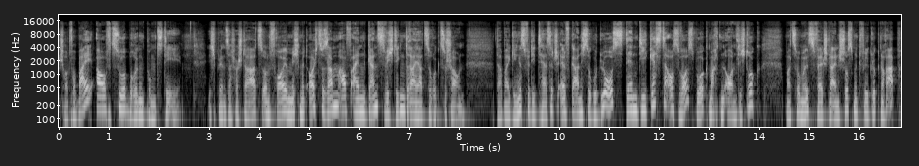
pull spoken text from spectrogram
Schaut vorbei auf zurbrüggen.de. Ich bin Sascha Staats und freue mich, mit euch zusammen auf einen ganz wichtigen Dreier zurückzuschauen. Dabei ging es für die Terzic 11 gar nicht so gut los, denn die Gäste aus Wolfsburg machten ordentlich Druck. Mats Hummels fälschte einen Schuss mit viel Glück noch ab,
